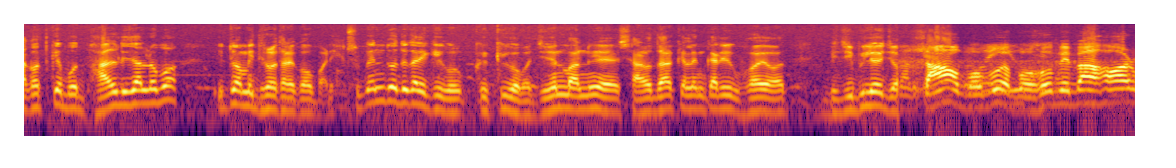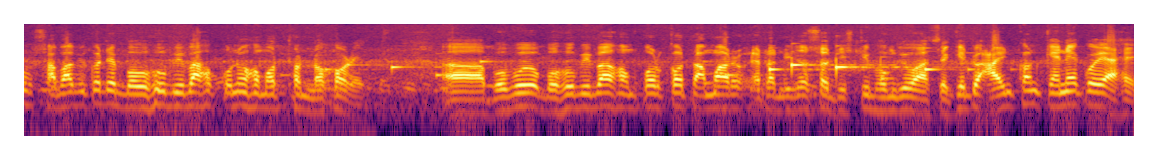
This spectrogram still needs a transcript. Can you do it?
আগতকৈ বহুত ভাল ৰিজাল্ট হ'ব এইটো আমি দৃঢ়তাৰে ক'ব পাৰিম শুভেন্দু অধিকাৰী কি ক- ক'ব যিজন মানুহে শাৰদাৰ কেলেংকাৰীৰ ভয়ত বিজেপিলৈ যোৱা চাওঁ বহু বহু বিবাহৰ স্বাভাৱিকতে বহু বিবাহক কোনো সমৰ্থন নকৰে বহু বহু বিবাহ সম্পৰ্কত আমাৰ এটা নিজস্ব দৃষ্টিভংগীও আছে কিন্তু আইনখন কেনেকৈ আহে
